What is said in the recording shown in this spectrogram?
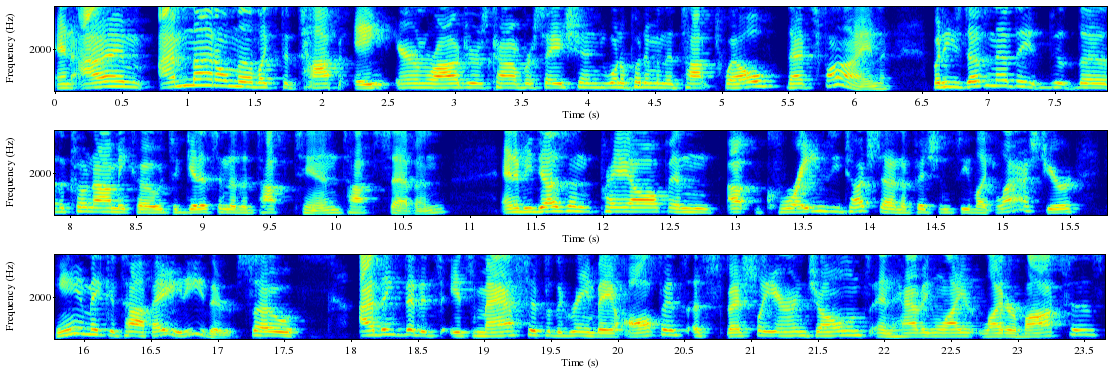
And I'm I'm not on the like the top eight Aaron Rodgers conversation. You want to put him in the top twelve? That's fine. But he doesn't have the, the the, Konami code to get us into the top ten, top seven. And if he doesn't pay off in a crazy touchdown efficiency like last year, he ain't making top eight either. So I think that it's it's massive for the Green Bay offense, especially Aaron Jones and having light, lighter boxes.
